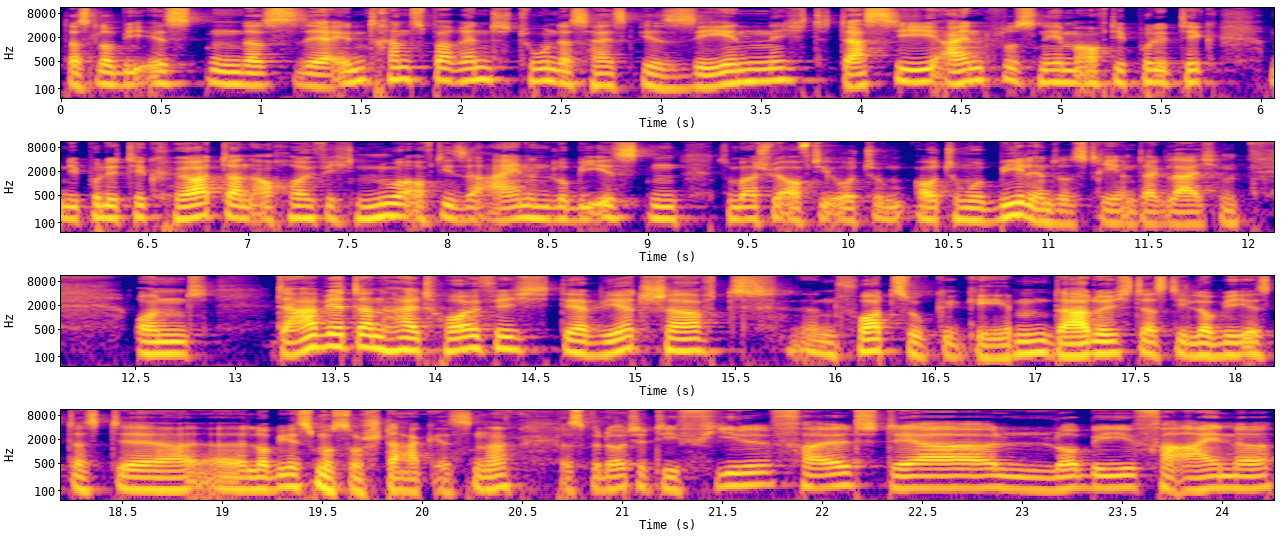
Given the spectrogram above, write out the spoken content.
dass Lobbyisten das sehr intransparent tun. Das heißt, wir sehen nicht, dass sie Einfluss nehmen auf die Politik. Und die Politik hört dann auch häufig nur auf diese einen Lobbyisten, zum Beispiel auf die Auto Automobilindustrie und dergleichen. Und da wird dann halt häufig der Wirtschaft einen Vorzug gegeben, dadurch, dass, die Lobbyist, dass der äh, Lobbyismus so stark ist. Ne? Das bedeutet, die Vielfalt der Lobbyvereine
